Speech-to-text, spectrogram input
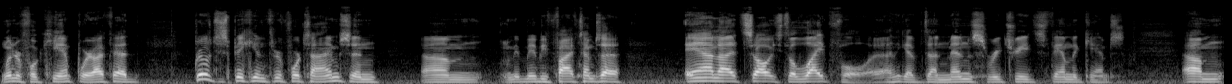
Wonderful camp where I've had privilege of speaking three or four times and um, maybe five times. Uh, and it's always delightful. I think I've done men's retreats, family camps. Um,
